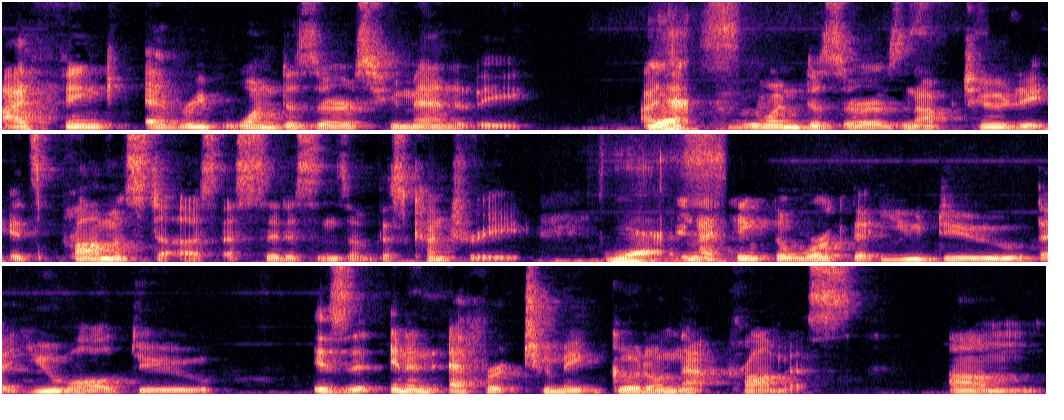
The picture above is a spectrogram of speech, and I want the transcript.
I think everyone deserves humanity. I yes. everyone deserves an opportunity. It's promised to us as citizens of this country. Yes. And I think the work that you do, that you all do, is in an effort to make good on that promise um,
